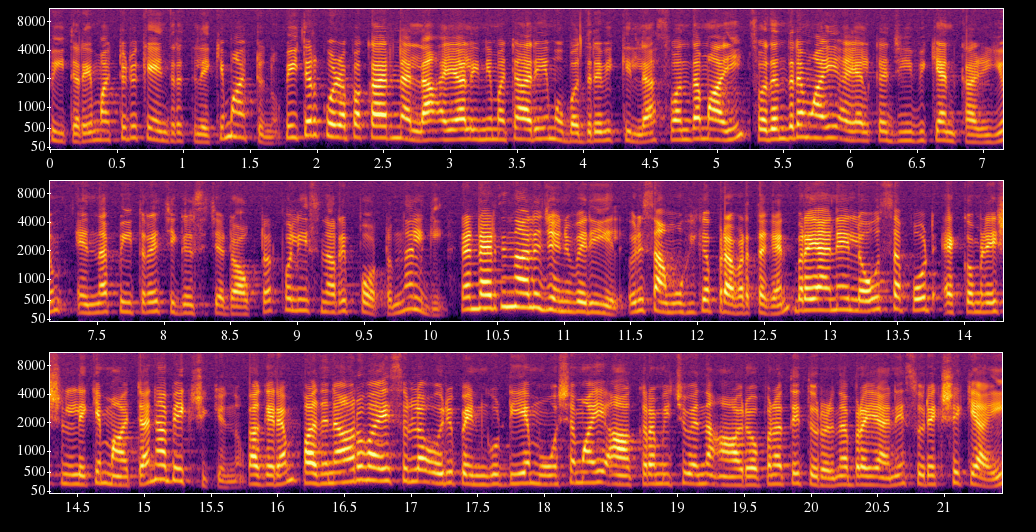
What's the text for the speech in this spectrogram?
പീറ്ററെ മറ്റൊരു കേന്ദ്രത്തിലേക്ക് മാറ്റുന്നു. പീറ്റർ കുഴപ്പക്കാരനല്ല. അയാൾ ഇനി മറ്റാരെയും ഉപദ്രവിക്കില്ല. സ്വന്തമായി സ്വതന്ത്രമായി അയാൾക്ക് ജീവിക്കാൻ കഴിയും എന്ന പീറ്ററെ ചികിത്സിച്ച ഡോക്ടർ പോലീസിന് റിപ്പോർട്ടും നൽകി. രണ്ടായിരത്തി നാല് ജനുവരിയിൽ ഒരു സാമൂഹിക പ്രവർത്തകൻ ബ്രയാനെ ലോ സപ്പോർട്ട് അക്കോമഡേഷനിലേക്ക് മാറ്റാൻ അപേക്ഷിക്കുന്നു. പകരം പതിനാറ് വയസ്സുള്ള ഒരു പെൺകുട്ടിയെ മോശമായി ആക്രമിച്ചു എന്ന ആരോപണത്തെ തുടർന്ന് ബ്രയാനെ സുരക്ഷയ്ക്കായി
